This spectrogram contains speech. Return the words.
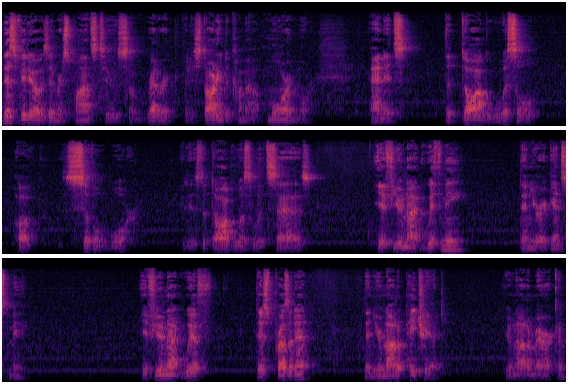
This video is in response to some rhetoric that is starting to come out more and more. And it's the dog whistle of civil war. It is the dog whistle that says, if you're not with me, then you're against me. If you're not with this president, then you're not a patriot. You're not American.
